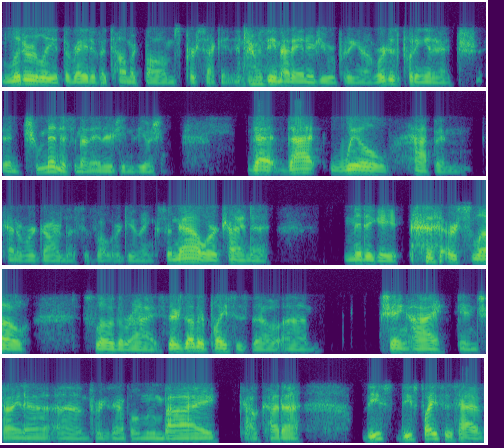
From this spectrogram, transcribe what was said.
literally at the rate of atomic bombs per second in terms of the amount of energy we're putting on. We're just putting in a, tr- a tremendous amount of energy into the ocean. That that will happen kind of regardless of what we're doing. So now we're trying to mitigate or slow slow the rise. There's other places though. Um, Shanghai in China, um, for example, Mumbai, Calcutta. These these places have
